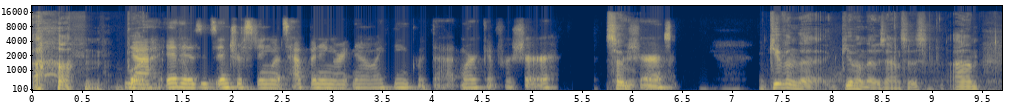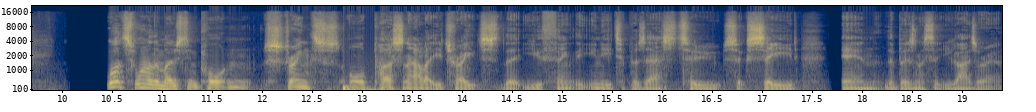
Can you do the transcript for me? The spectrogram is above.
Um, but, yeah, it is. It's interesting what's happening right now. I think with that market for sure. So for sure. Given the given those answers, um, What's one of the most important strengths or personality traits that you think that you need to possess to succeed in the business that you guys are in?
